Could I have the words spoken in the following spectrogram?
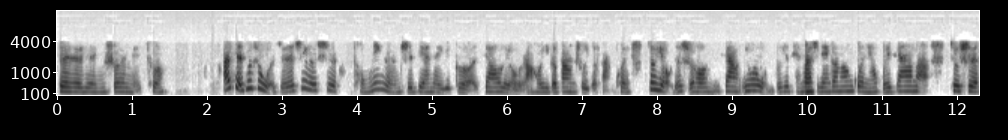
对对对，你说的没错。而且就是我觉得这个是同龄人之间的一个交流，然后一个帮助，一个反馈。就有的时候，你像，因为我们不是前段时间刚刚过年回家嘛，就是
